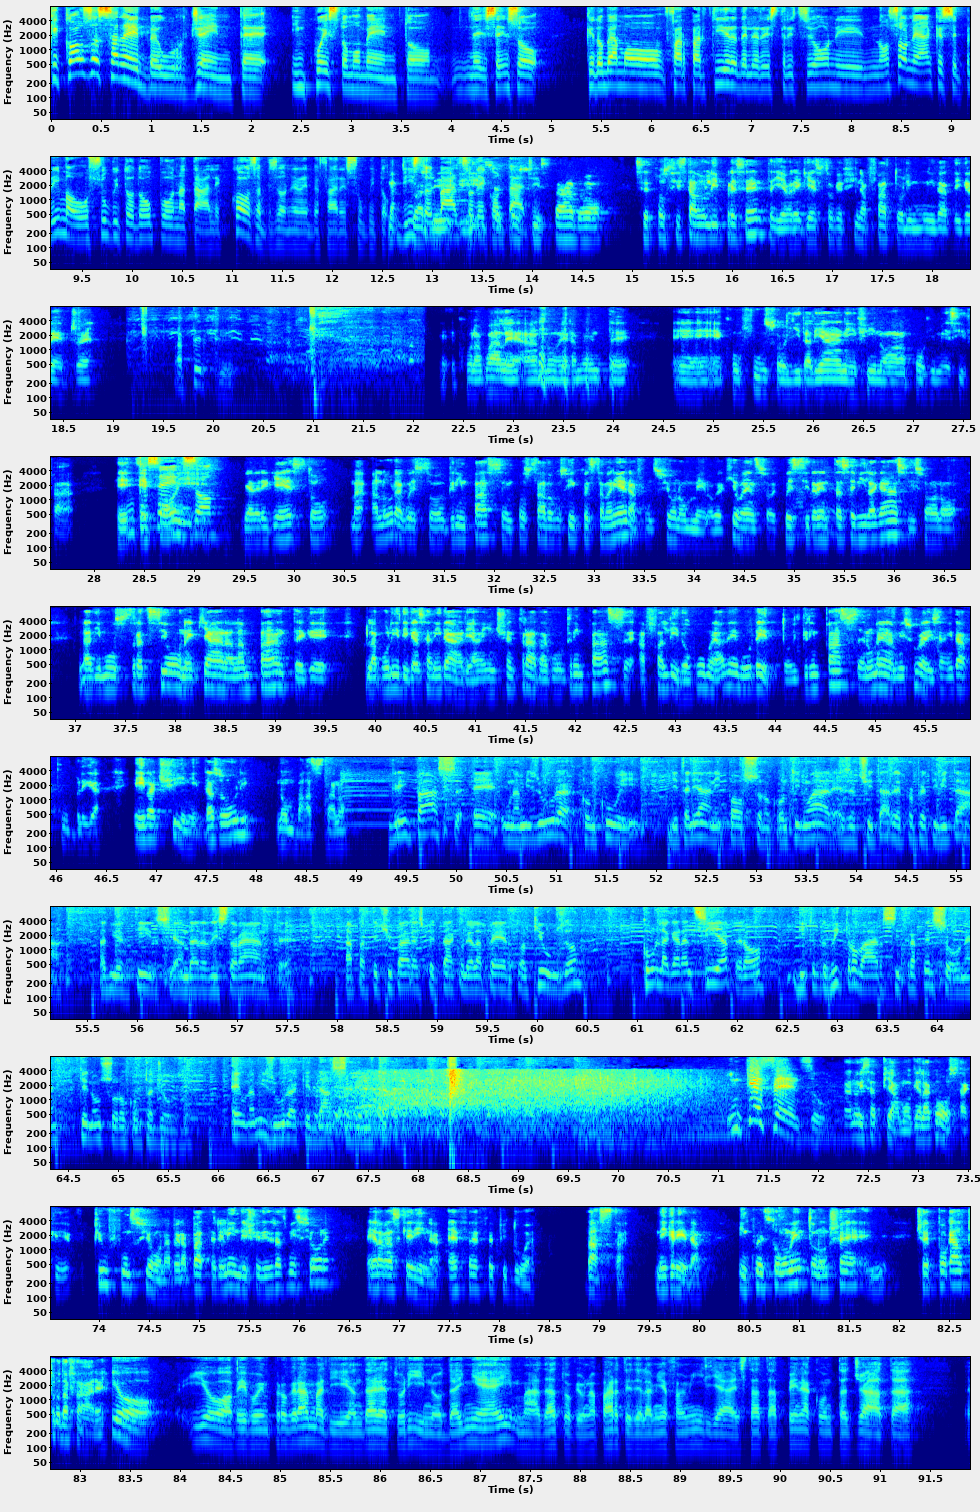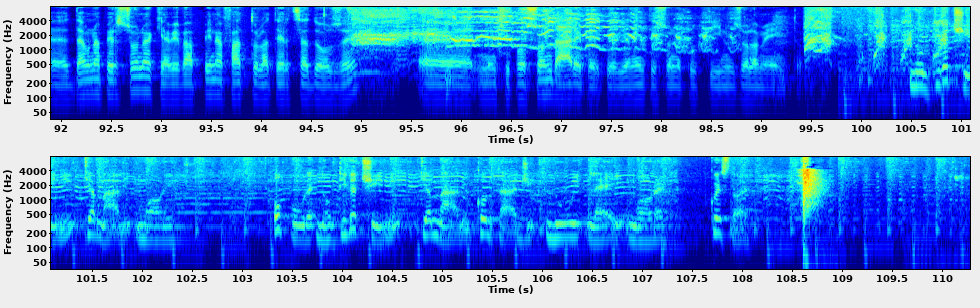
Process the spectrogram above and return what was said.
che cosa sarebbe urgente in questo momento? Nel senso che dobbiamo far partire delle restrizioni, non so neanche se prima o subito dopo Natale. Cosa bisognerebbe fare subito, Ma visto guardi, il balzo dei se contagi? Fossi stato, se fossi stato lì presente gli avrei chiesto che fine ha fatto l'immunità di gregge, Ma perché? eh, con la quale hanno veramente eh, confuso gli italiani fino a pochi mesi fa. E, In che e poi senso? gli avrei chiesto, ma allora questo Green Pass impostato così in questa maniera funziona o meno? Perché io penso che questi 36.000 casi sono la dimostrazione chiara, lampante, che la politica sanitaria incentrata col Green Pass ha fallito. Come avevo detto, il Green Pass non è una misura di sanità pubblica e i vaccini da soli non bastano. Il Green Pass è una misura con cui gli italiani possono continuare a esercitare le proprie attività, a divertirsi, a andare al ristorante, a partecipare a spettacoli all'aperto, al chiuso, con la garanzia però di ritrovarsi tra persone che non sono contagiose. È una misura che dà serenità. In che senso? Ma Noi sappiamo che la cosa che più funziona per abbattere l'indice di trasmissione è la mascherina FFP2. Basta, mi creda. In questo momento non c'è, c'è poco da fare. Io, io avevo in programma di andare a Torino dai miei, ma dato che una parte della mia famiglia è stata appena contagiata eh, da una persona che aveva appena fatto la terza dose, eh, non ci posso andare perché ovviamente sono tutti in isolamento. Non ti vaccini, ti ammali, muori. Oppure non ti vaccini, ti ammali, contagi, lui, lei muore. Questo è.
